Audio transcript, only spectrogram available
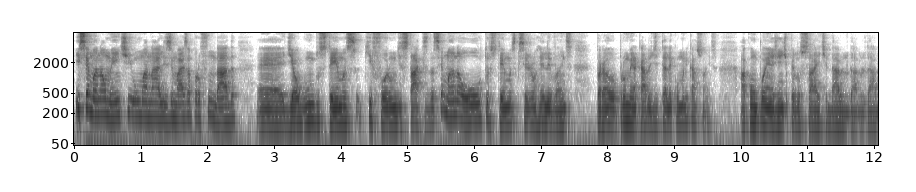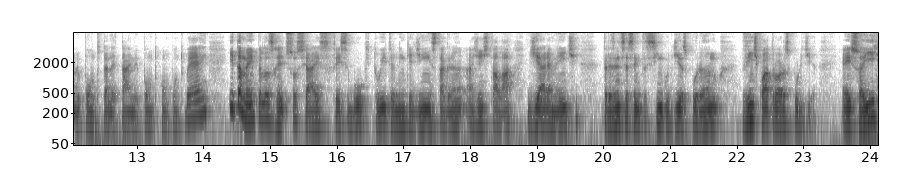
e semanalmente uma análise mais aprofundada é, de algum dos temas que foram destaques da semana ou outros temas que sejam relevantes para o mercado de telecomunicações. Acompanhe a gente pelo site www.teletime.com.br e também pelas redes sociais, Facebook, Twitter, LinkedIn, Instagram. A gente está lá diariamente 365 dias por ano, 24 horas por dia. É isso aí,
